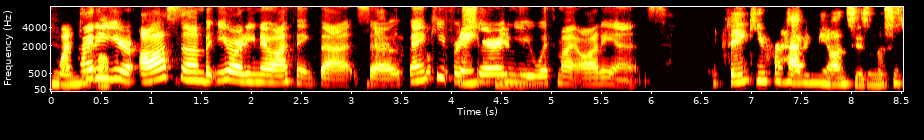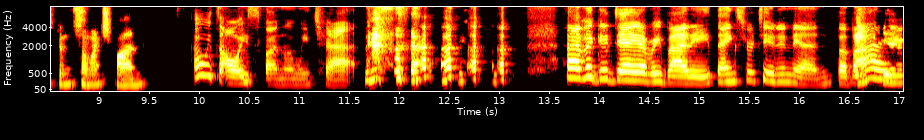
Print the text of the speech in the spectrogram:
Wonderful. Heidi, you're awesome, but you already know I think that. So thank you for thank sharing you. you with my audience. Thank you for having me on, Susan. This has been so much fun. Oh, it's always fun when we chat. Have a good day, everybody. Thanks for tuning in. Bye bye.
